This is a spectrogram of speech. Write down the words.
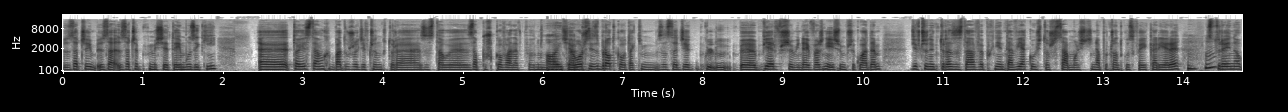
zaczep, za, zaczepmy się tej muzyki, to jest tam chyba dużo dziewczyn, które zostały zapuszkowane w pewnym Oj, momencie, tak. łącznie z Brodką, takim w zasadzie e, pierwszym i najważniejszym przykładem. Dziewczyny, która została wepchnięta w jakąś tożsamość na początku swojej kariery, Mhm. z której no,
